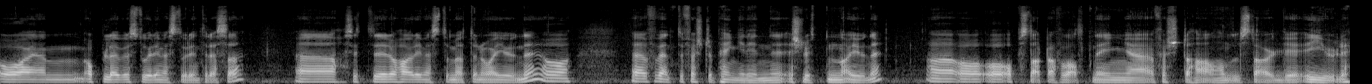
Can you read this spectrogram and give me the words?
Og opplever stor investorinteresse. Uh, sitter og har investormøter nå i juni og uh, forventer første penger inn i slutten av juni. Uh, og, og, oppstart av forvaltning første handelsdag i juli.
